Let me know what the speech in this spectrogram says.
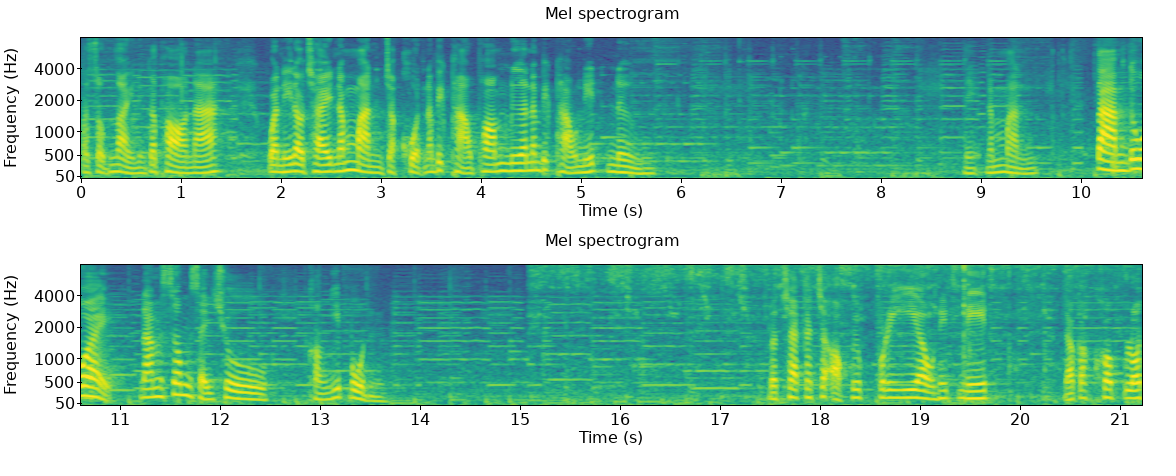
ผสมหน่อยหนึ่งก็พอนะ วันนี้เราใช้น้ำมันจากขวดน้ำพริกเผาพร้อมเนื้อน้ำพริกเผานิดหนึ่งนี่น้ำมัน ตามด้วยน้ำส้มสายชูของญี่ปุ่น รสชาติก็จะออกเปรี้ยวๆนิดๆ แล้วก็ครบรส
